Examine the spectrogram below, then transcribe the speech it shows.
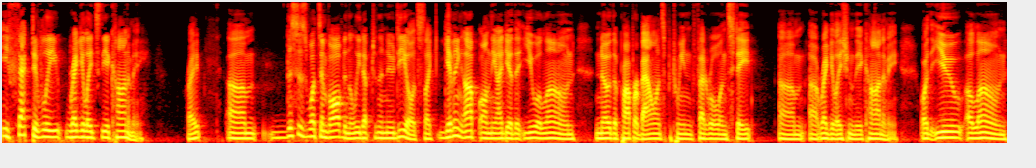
effectively regulates the economy, right? Um, this is what's involved in the lead up to the New Deal. It's like giving up on the idea that you alone know the proper balance between federal and state um, uh, regulation of the economy, or that you alone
